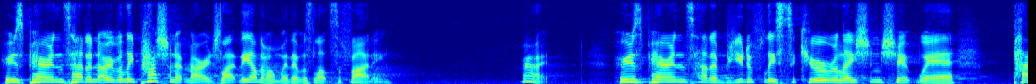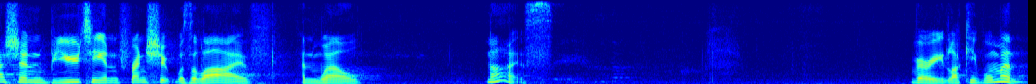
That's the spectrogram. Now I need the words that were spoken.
Whose parents had an overly passionate marriage like the other one where there was lots of fighting? Right. Whose parents had a beautifully secure relationship where passion, beauty, and friendship was alive and well? Nice. Very lucky woman.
